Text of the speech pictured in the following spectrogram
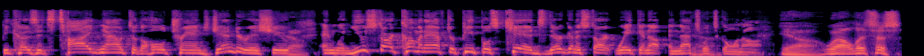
Because it's tied now to the whole transgender issue. Yeah. And when you start coming after people's kids, they're going to start waking up. And that's yeah. what's going on. Yeah. Well, this is,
